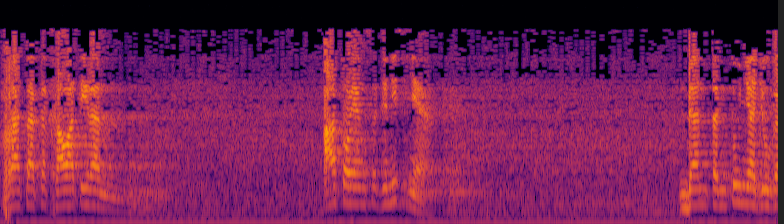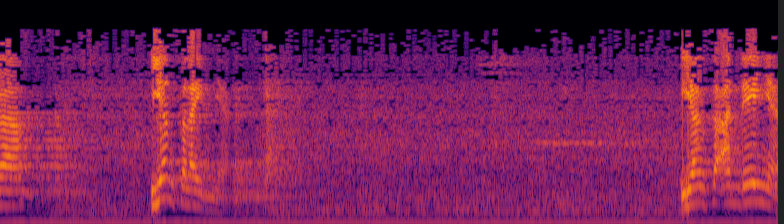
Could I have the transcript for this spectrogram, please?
rasa kekhawatiran atau yang sejenisnya dan tentunya juga yang selainnya yang seandainya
